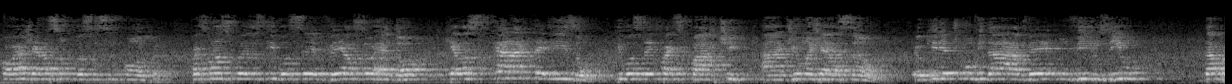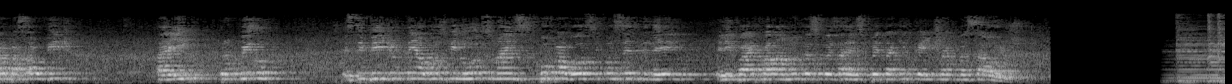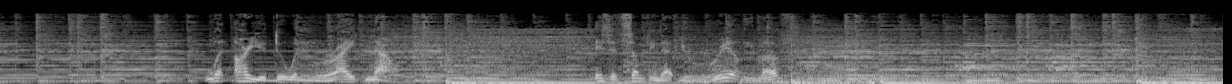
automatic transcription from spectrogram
Qual é a geração que você se encontra? Quais são as coisas que você vê ao seu redor que elas caracterizam que você faz parte ah, de uma geração? Eu queria te convidar a ver um videozinho. Dá para passar o vídeo? Tá aí? Tranquilo? Esse vídeo tem alguns minutos, mas por favor se concentre nele. Ele vai falar muitas coisas a respeito daquilo que a gente vai hoje. What are you doing right now? Is it something that you really love?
